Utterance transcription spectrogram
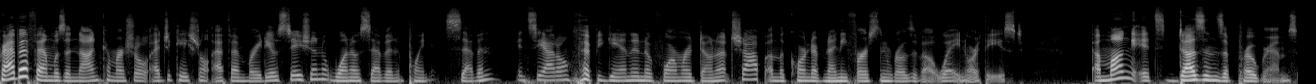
KRAB FM was a non-commercial educational FM radio station, 107.7 in Seattle, that began in a former donut shop on the corner of 91st and Roosevelt Way, Northeast. Among its dozens of programs,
